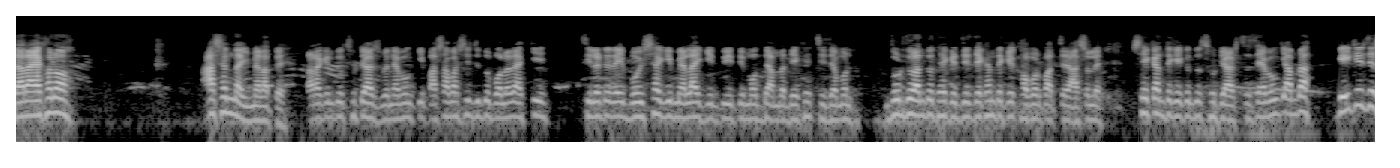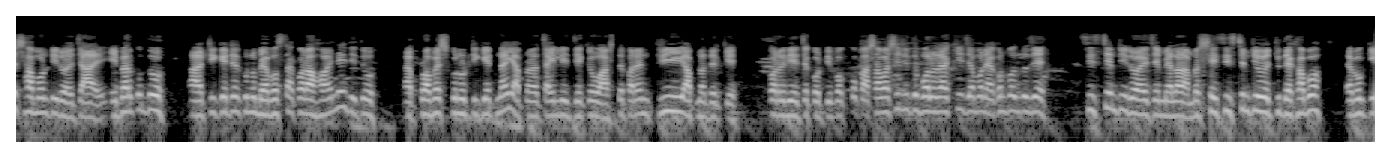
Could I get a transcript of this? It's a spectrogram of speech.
যারা এখনও আসেন নাই মেলাতে, তারা কিন্তু ছুটে আসবেন। এবং কি পাশাপাশি যদি বলে রাখি, সিলেটের এই বৈশাখী মেলায় কিন্তু ইতিমধ্যে আমরা দেখেছি যেমন দূর দূরান্ত থেকে যে যেখান থেকে খবর পাচ্ছে আসলে সেখান থেকে কিন্তু ছুটে আসতেছে। এবং কি আমরা গেটের যে সামনটি রয়েছে এবার কিন্তু টিকেটের কোনো ব্যবস্থা করা হয়নি, যেহেতু প্রবেশ কোনো টিকিট নাই। আপনারা চাইলে যে কেউ আসতে পারেন ফ্রি আপনাদেরকে করে দিয়েছে কর্তৃপক্ষ। পাশাপাশি যদি বলে রাখি, যেমন এখন পর্যন্ত যে সিস্টেমটি রয়েছে মেলার, আমরা সেই সিস্টেমটিও একটু দেখাবো। এবং কি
